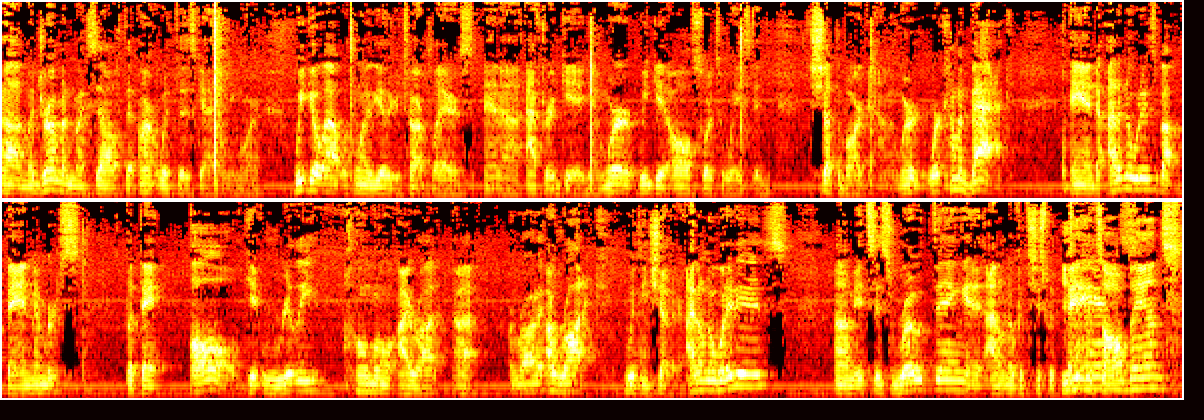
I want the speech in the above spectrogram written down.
um, a drummer and myself that aren't with those guys anymore. We go out with one of the other guitar players, and uh, after a gig, and we're we get all sorts of wasted. Shut the bar down, and we're we're coming back, and I don't know what it is about band members, but they all get really homoerotic, uh, Erotic? erotic with each other. I don't know what it is. Um, it's this road thing. I don't know if it's just with You bands. think it's all bands?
